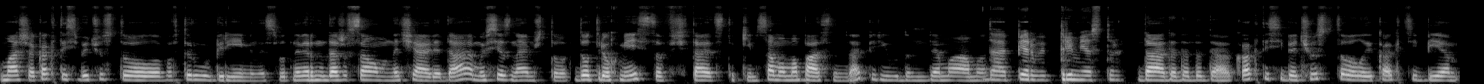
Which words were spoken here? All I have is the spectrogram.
Маша, а как ты себя чувствовала во вторую беременность? Вот, наверное, даже в самом начале, да? Мы все знаем, что до трех месяцев считается таким самым опасным, да, периодом для мамы. Да, первый триместр. Да, да, да, да, да. Как ты себя чувствовала и как тебе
